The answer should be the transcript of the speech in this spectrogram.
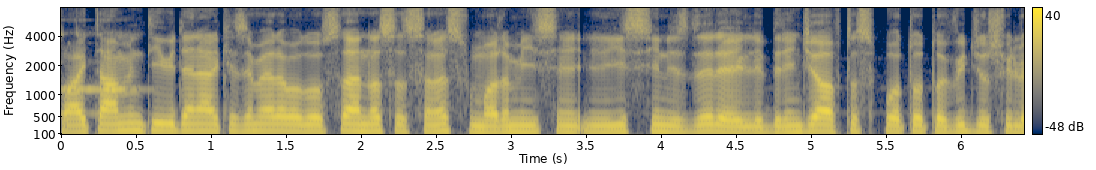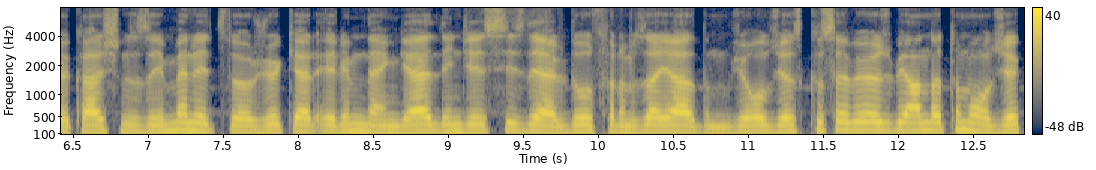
Bay Tahmin TV'den herkese merhaba dostlar. Nasılsınız? Umarım iyisi- iyisinizdir. 51. hafta Spor Toto videosuyla karşınızdayım. Ben editör Joker. Elimden geldiğince siz değerli dostlarımıza yardımcı olacağız. Kısa ve öz bir anlatım olacak.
